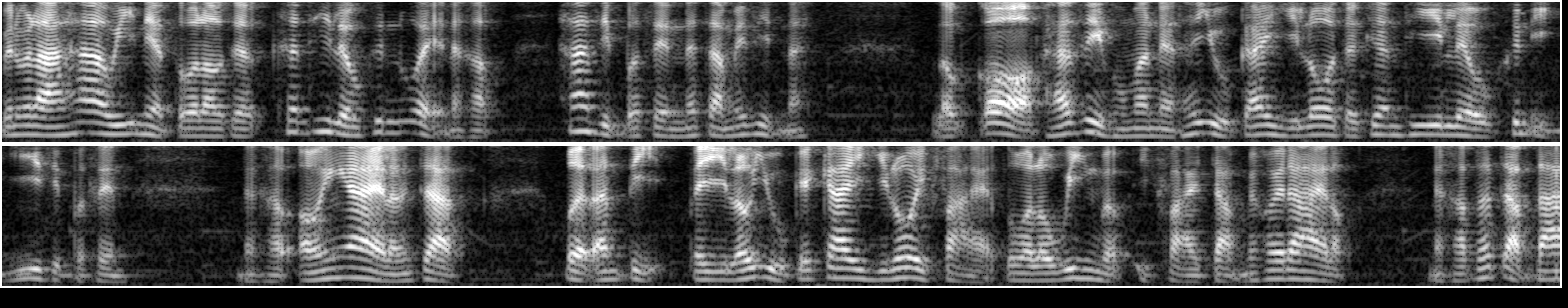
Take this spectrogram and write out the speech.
เป็นเวลา 5 วิเนี่ยตัวเราจะเคลื่อนที่เร็วขึ้นด้วยนะครับ50%ถ้าจำไม่ผิดนะ แล้วก็แพสซีฟของมันเนี่ย ถ้าอยู่ใกล้ฮีโร่จะเคลื่อนที่เร็วขึ้นอีก 20%นะครับ เอาง่ายๆหลังจากเปิดอันติไปแล้วอยู่ใกล้ๆฮีโร่อีกฝ่าย ตัวเราวิ่งแบบอีกฝ่ายจับไม่ค่อยได้หรอกนะครับถ้าจับได้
